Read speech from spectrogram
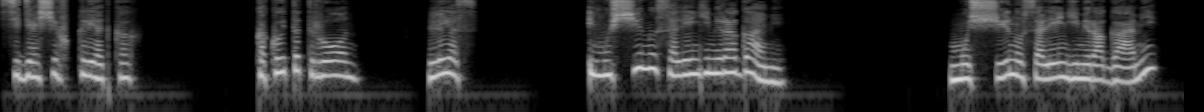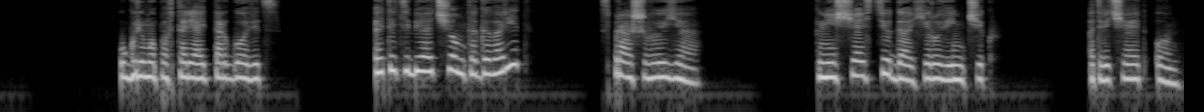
сидящих в клетках, какой-то трон, лес и мужчину с оленьими рогами. «Мужчину с оленьими рогами?» — угрюмо повторяет торговец. «Это тебе о чем-то говорит?» — спрашиваю я. «К несчастью, да, Херувимчик», — отвечает он.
